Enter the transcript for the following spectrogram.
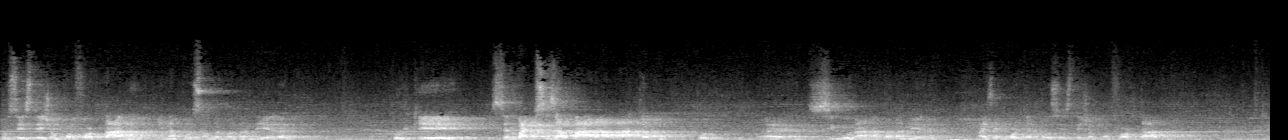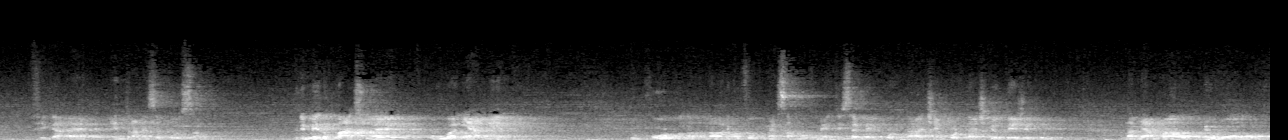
vocês estejam confortáveis na posição da bananeira, porque você não vai precisar parar lá, então, por, é, segurar na bananeira, mas é importante que vocês estejam confortáveis fica, é, entrar nessa posição. Primeiro passo é o alinhamento do corpo na, na, hora que eu vou começar o movimento, isso é bem importante, é importante que eu esteja com, na minha mão, meu ombro,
